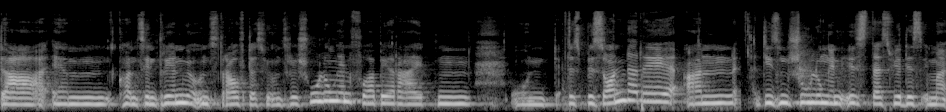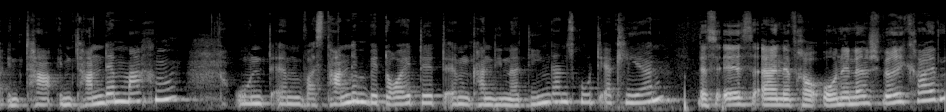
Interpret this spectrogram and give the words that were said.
Da ähm, konzentrieren wir uns darauf, dass wir unsere Schulungen vorbereiten. Und das Besondere an diesen Schulungen ist, dass wir das immer Ta im Tandem machen. Und ähm, was Tandem bedeutet, ähm, kann die Nadine ganz gut erklären. Das ist eine Frau ohne Lernschwierigkeiten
